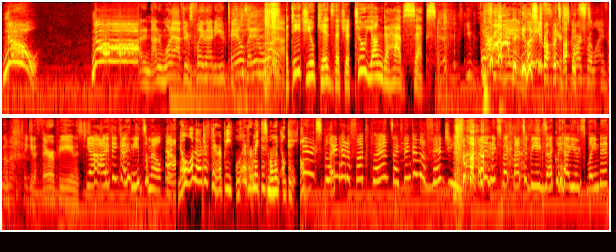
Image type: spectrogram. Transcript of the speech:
No! No! I didn't. I didn't want to have to explain that to you, Tails. I didn't wanna. To teach you kids that you're too young to have sex. You forced my hand. He looks You're scarred traumatized. for life, and I'm gonna have to take you to therapy, and it's just. Yeah, I think I need some help now. No amount of therapy will ever make this moment okay. Can you explain how to fuck plants? I think I'm a veggie. I didn't expect that to be exactly how you explained it,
